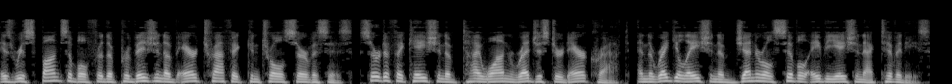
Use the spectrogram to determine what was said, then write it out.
is responsible for the provision of air traffic control services, certification of Taiwan-registered aircraft, and the regulation of general civil aviation activities.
